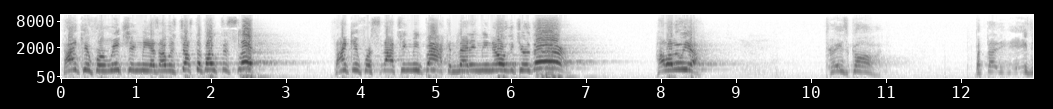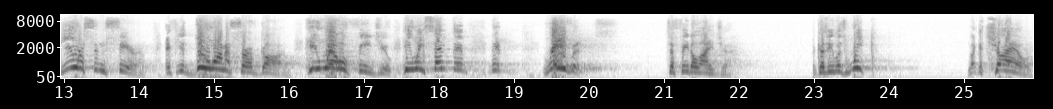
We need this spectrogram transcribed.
Thank you for reaching me as I was just about to slip. Thank you for snatching me back and letting me know that you're there. Hallelujah. Praise God. But that, if you are sincere, if you do want to serve God, He will feed you. He, we sent the, the ravens to feed Elijah because he was weak, like a child.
